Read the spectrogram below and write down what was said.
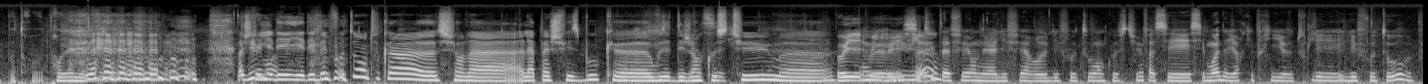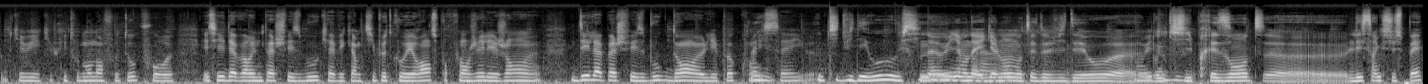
a pas trop de problème. J'ai vu, il y, a des- il y a des belles photos en tout cas euh, sur la, la page Facebook. euh, où vous êtes déjà en costume. euh. Oui, Oui, oui, oui, tout à fait. On est allé faire euh, des photos en costume. Enfin, c'est c'est moi d'ailleurs qui ai pris euh, toutes les, les photos, qui ai, qui ai pris tout le monde en photo pour euh, essayer d'avoir une page Facebook avec un petit peu de cohérence pour plonger les gens euh, dès la page Facebook dans euh, l'époque qu'on Oui. essaye. euh. Une petite vidéo aussi. On a, oui, on a euh, également monté deux vidéos euh, Oui, donc, tout- qui présentent euh, les cinq suspects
